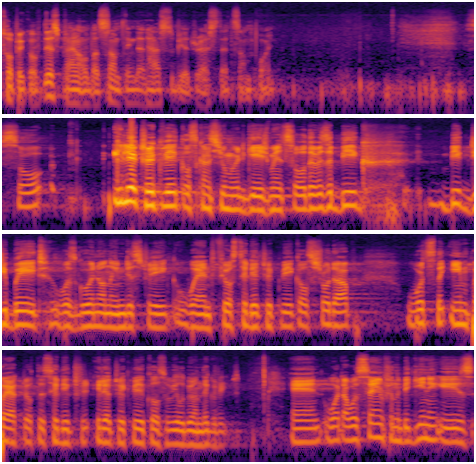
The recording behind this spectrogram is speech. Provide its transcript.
topic of this panel, but something that has to be addressed at some point. So electric vehicles consumer engagement. So there is a big, big debate was going on in industry when first electric vehicles showed up. What's the impact of these electric, electric vehicles will be on the grid? And what I was saying from the beginning is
